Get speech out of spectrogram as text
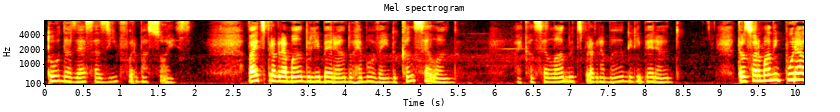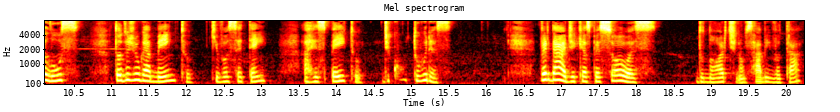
todas essas informações. Vai desprogramando, liberando, removendo, cancelando. Vai cancelando, desprogramando e liberando. Transformando em pura luz todo julgamento que você tem a respeito de culturas. Verdade que as pessoas do norte não sabem votar?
